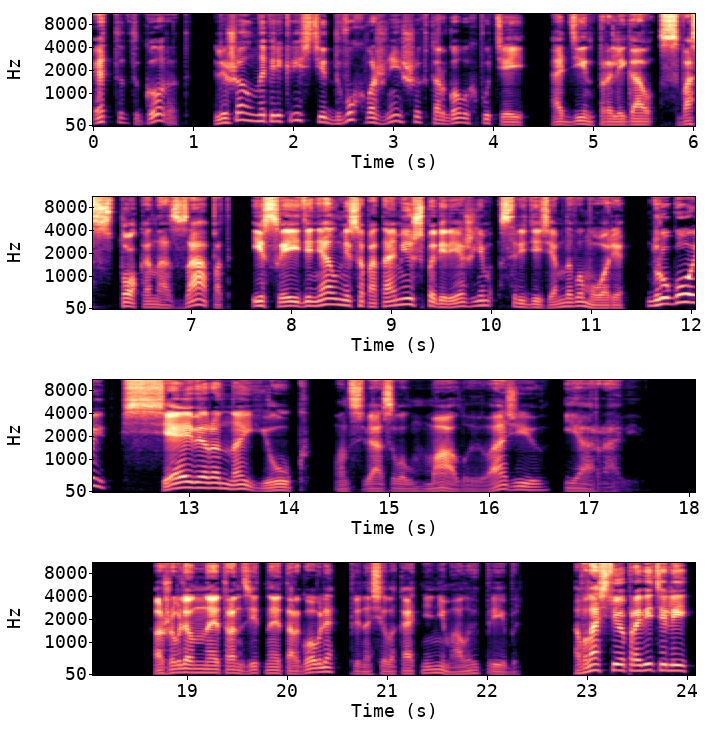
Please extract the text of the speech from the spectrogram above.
Этот город лежал на перекрестии двух важнейших торговых путей. Один пролегал с востока на запад и соединял Месопотамию с побережьем Средиземного моря, другой — с севера на юг, он связывал Малую Азию и Аравию. Оживленная транзитная торговля приносила Катне немалую прибыль. Власть ее правителей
